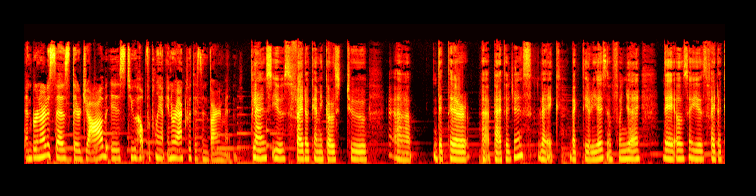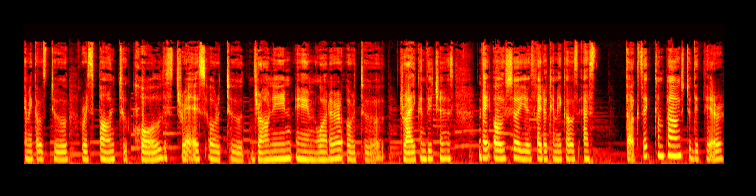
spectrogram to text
And Bernarda says their job is to help the plant interact with its environment. Plants use phytochemicals to uh, deter uh, pathogens like bacteria and fungi. They also use phytochemicals to respond to cold, stress, or to drowning in water or to dry conditions. They also use phytochemicals as toxic compounds to deter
